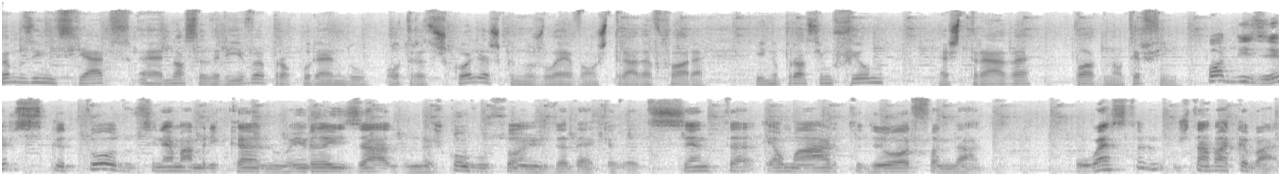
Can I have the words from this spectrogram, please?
Vamos iniciar a nossa deriva procurando outras escolhas que nos levam estrada fora e no próximo filme a estrada pode não ter fim. Pode dizer-se que todo o cinema americano enraizado nas convulsões da década de 60 é uma arte de orfandade. O western estava a acabar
